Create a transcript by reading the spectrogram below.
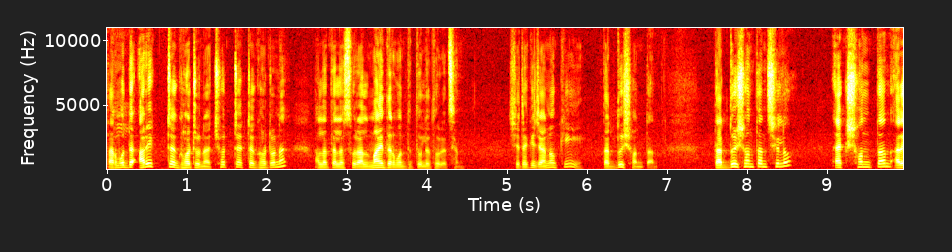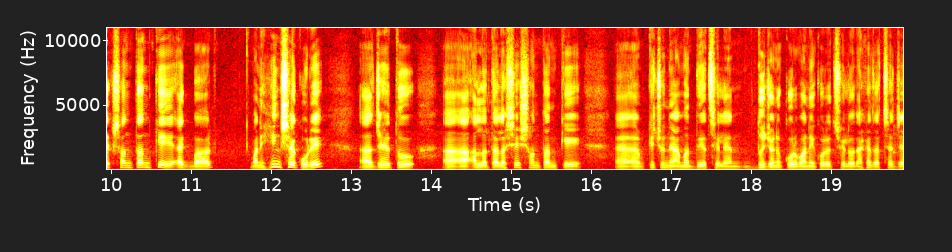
তার মধ্যে আরেকটা ঘটনা ছোট্ট একটা ঘটনা আল্লাহ তালা সুর আল মাইদার মধ্যে তুলে ধরেছেন। সেটা কি জানো কি? তার দুই সন্তান। তার দুই সন্তান ছিল এক সন্তান আরেক সন্তানকে একবার মানে হিংসা করে যেহেতু আল্লাহ তালা সেই সন্তানকে কিছু নিয়ামত দিয়েছিলেন দুজনে কোরবানি করেছিল। দেখা যাচ্ছে যে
